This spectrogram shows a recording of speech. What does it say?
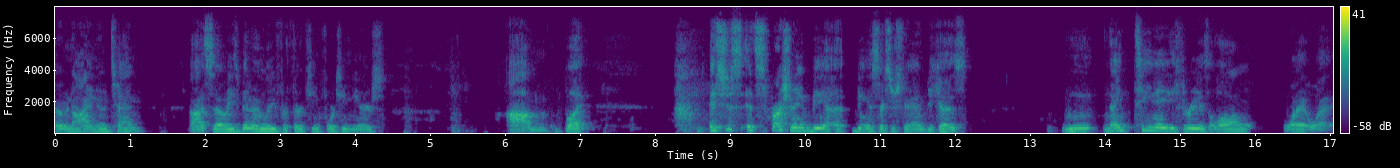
09, 010. Uh, so he's been in the league for 13, 14 years. Um, but it's just it's frustrating being a being a Sixers fan because 1983 is a long way away,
